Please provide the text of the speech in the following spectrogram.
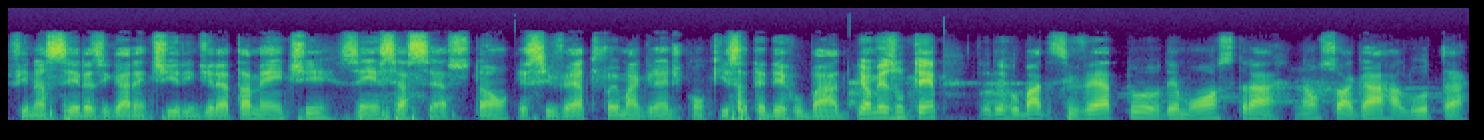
financeiras de garantirem diretamente sem esse acesso. Então, esse veto foi uma grande conquista ter derrubado. E ao mesmo tempo, ter derrubado esse veto demonstra não só a garra, a luta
